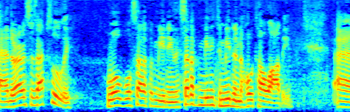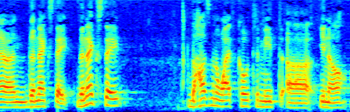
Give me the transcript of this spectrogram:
And the rabbi says, absolutely. We'll, we'll set up a meeting. They set up a meeting to meet in a hotel lobby. And the next day, the next day, the husband and wife go to meet, uh, you know,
